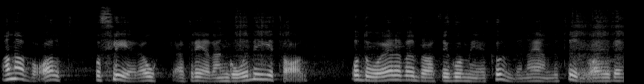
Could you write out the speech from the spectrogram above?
man har valt på flera orter att redan gå digitalt. Och då är det väl bra att vi går med kunderna ännu tydligare i det.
